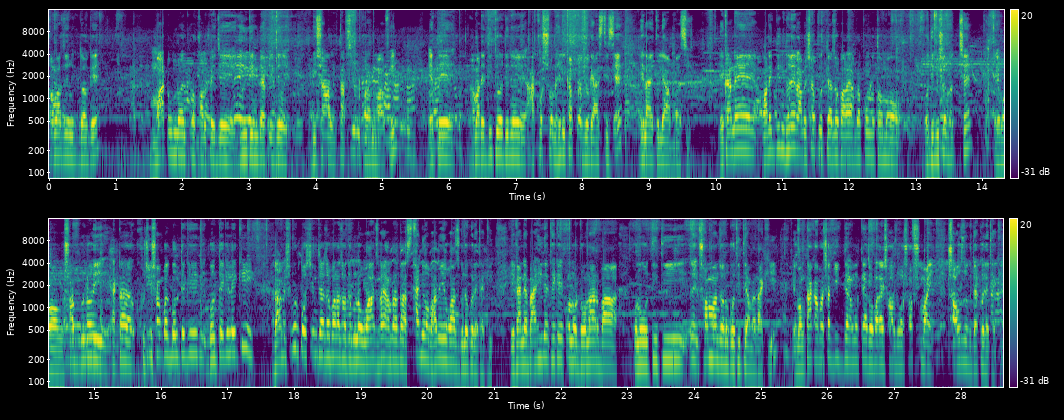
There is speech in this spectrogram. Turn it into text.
সমাজের উদ্যোগে মাঠ উন্নয়ন প্রকল্পে যে দুই দিন ব্যাপী যে বিশাল তাফসিল করার মাহফিল, এতে আমাদের দ্বিতীয় দিনে আকর্ষণ হেলিকপ্টার যোগে আসতেছে এনায়তুল্লাহ আব্বাসী। এখানে অনেক দিন ধরে রামেশ্বরপুর তেজপাড়ায় আমরা পূর্ণতম অধিবেশন হচ্ছে এবং সবগুলোই একটা খুশি সংবাদ বলতে কি বলতে গেলে কি রামেশ্বরপুর পশ্চিম তেজপাড়া যতগুলো ওয়াজ হয়, আমরা স্থানীয়ভাবে এই ওয়াজগুলো করে থাকি। এখানে বাহিরে থেকে কোনো ডোনার বা কোনো অতিথি সম্মানজনক অতিথি আমরা রাখি এবং টাকা পয়সার দিক দিয়ে আমরা তেজপাড়ায় সর্ব সবসময় সহযোগিতা করে থাকি।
